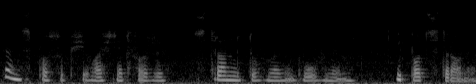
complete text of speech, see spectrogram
W ten sposób się właśnie tworzy strony tu w menu głównym i podstrony.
